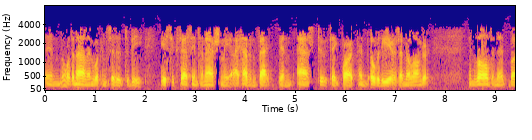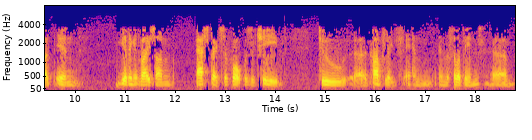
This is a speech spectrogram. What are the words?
in Northern Ireland were considered to be a success internationally, I have in fact been asked to take part, and over the years I'm no longer involved in it, but in giving advice on aspects of what was achieved to uh, conflicts in in the Philippines, um,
